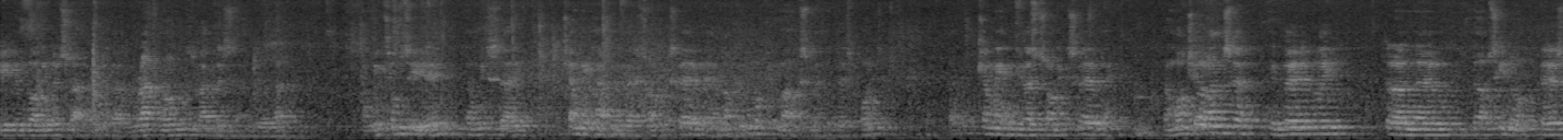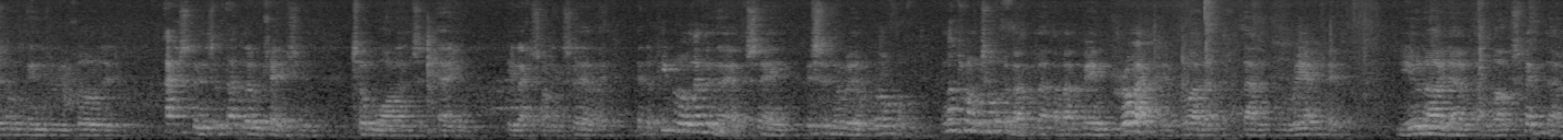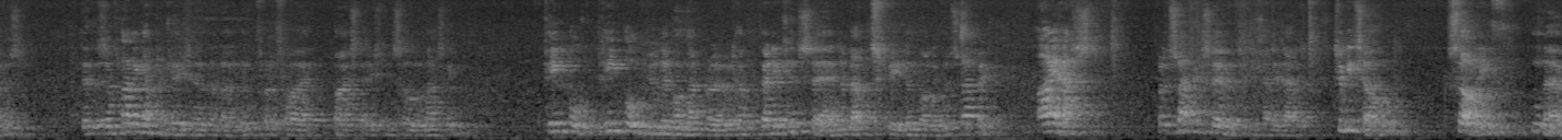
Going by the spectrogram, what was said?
speed and volume of traffic, about rat runs, about this and the other. And we come to you and we say, can we have an electronic survey? I'm not going to look at Mark Smith at this point. Uh, Can we have an electronic survey? And what's your answer? Invariably, there are no, I've seen no personal injury recorded accidents at that location to warrant a electronic survey. Yet the people who are living there are saying this is a real problem. And that's what I'm talking about, about being proactive rather than reactive. You and I know, and Mark Smith knows, that there's a planning application at the moment for a fire, fire station in Saughall Massie. People, people who live on that road are very concerned about the speed and volume of traffic. I asked for a traffic service to be carried out. To be told, sorry, no,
